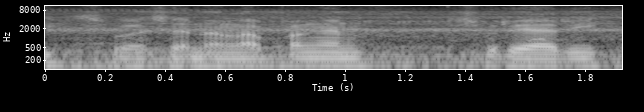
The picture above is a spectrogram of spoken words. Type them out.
suasana lapangan sore hari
